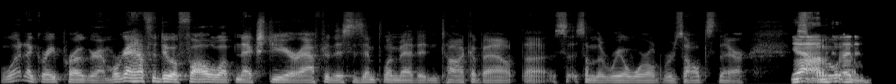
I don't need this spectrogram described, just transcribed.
What a great program. We're going to have to do a follow-up next year after this is implemented and talk about uh, some of the real world results there. Yeah so, i'm excited.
